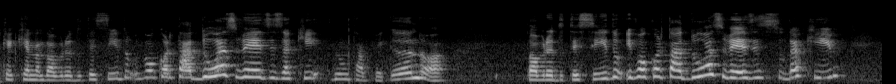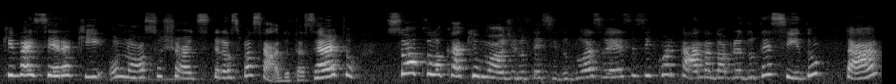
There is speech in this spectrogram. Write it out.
que aqui é na dobra do tecido. Vou cortar duas vezes aqui, não tá pegando, ó. Dobra do tecido. E vou cortar duas vezes isso daqui, que vai ser aqui o nosso shorts transpassado, tá certo? Só colocar aqui o molde no tecido duas vezes e cortar na dobra do tecido, tá?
